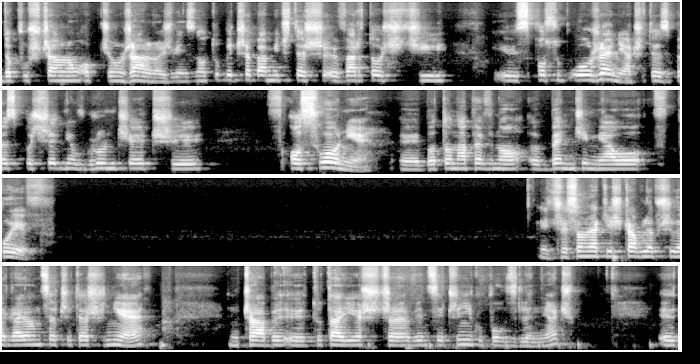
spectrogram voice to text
dopuszczalną obciążalność, więc no tu by trzeba mieć też wartości, y, sposób ułożenia, czy to jest bezpośrednio w gruncie, czy w osłonie, y, bo to na pewno będzie miało wpływ. I czy są jakieś kable przylegające, czy też nie? Trzeba by y, tutaj jeszcze więcej czynników pouwzględniać. Y,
